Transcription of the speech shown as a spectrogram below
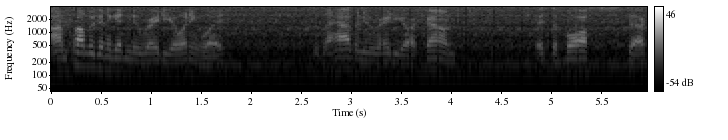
I'm probably going to get a new radio anyway. Because I have a new radio I found. It's a Boss deck.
